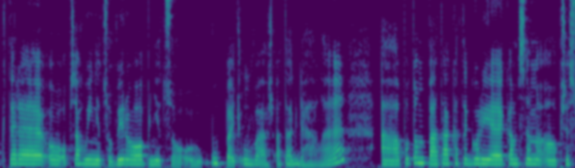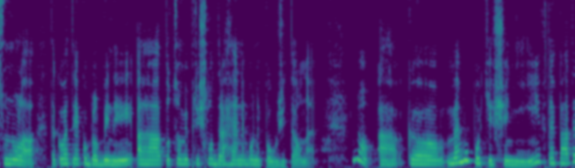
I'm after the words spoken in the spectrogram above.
které obsahují něco vyrob, něco úpeč, uvař a tak dále. A potom pátá kategorie, kam jsem eh, přesunula takové ty jako blbiny a to, co mi přišlo drahé nebo nepoužitelné. No a k mému potěšení v té páté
